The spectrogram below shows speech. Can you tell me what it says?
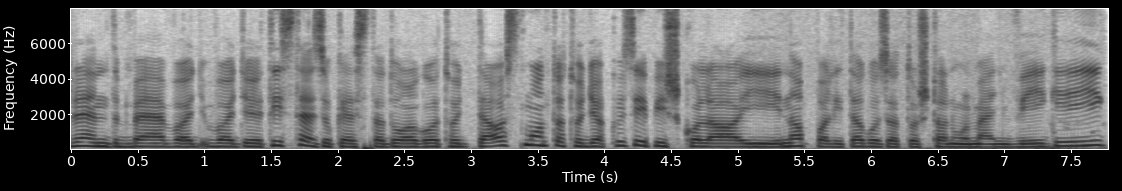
rendbe, vagy, vagy tisztázzuk ezt a dolgot, hogy te azt mondtad, hogy a középiskolai nappali tagozatos tanulmány végéig,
